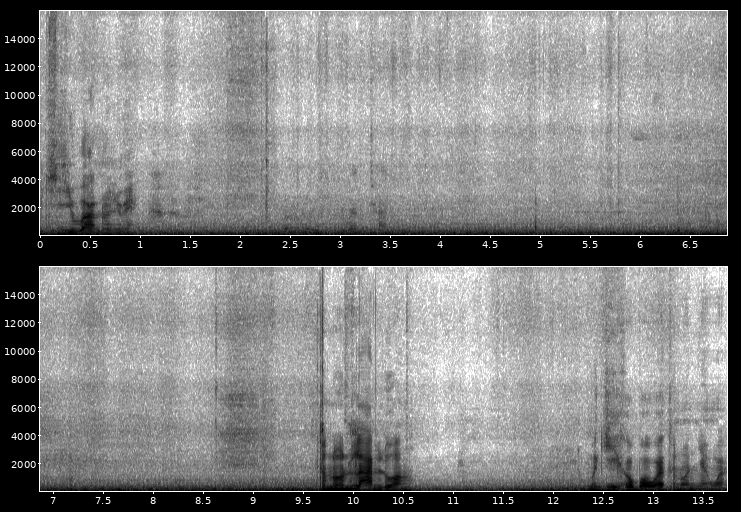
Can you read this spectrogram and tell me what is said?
ยขี่อยู่บ้านมันใช่ไหมแม่ทัน ถ นนล้านหลวง เมื่อกี้เขาบอกว่าถนนหยังวะ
